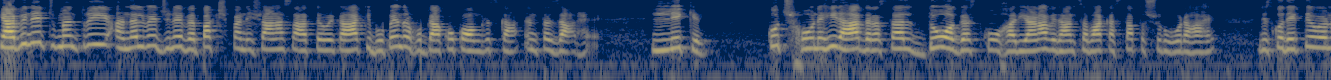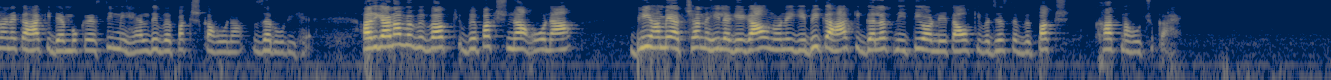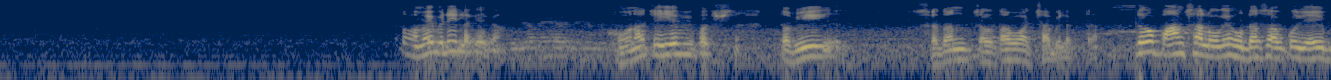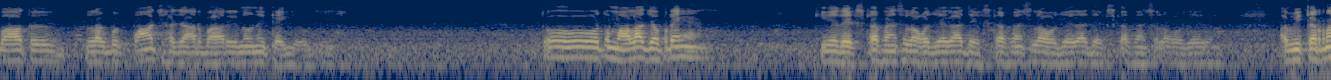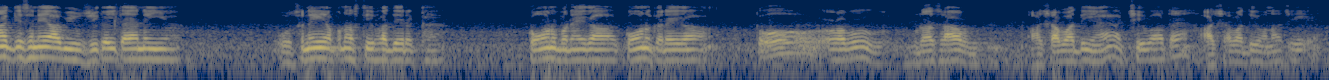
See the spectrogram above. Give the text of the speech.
Cabinet मंत्री अनिल विज ने विपक्ष पर निशाना साधते हुए कहा कि भूपेंद्र हुड्डा को कांग्रेस का इंतज़ार है। लेकिन कुछ हो नहीं रहा। दरअसल 2 अगस्त को हरियाणा विधानसभा का सत्र शुरू हो रहा है, जिसको देखते हुए उन्होंने कहा कि डेमोक्रेसी में हेल्दी विपक्ष का होना ज़रूरी है। हरियाणा में विपक्ष न होना भी हमें अच्छा नहीं लगेगा। उन्होंने ये भी कहा कि गलत नीति और नेताओं की वजह से विपक्ष खत्म हो चुका है। तो हमें भी नहीं लगेगा। होना चाहिए विपक्ष, तभी सदन चलता हुआ अच्छा भी लगता। है देखो, पाँच साल हो गए, हुड्डा साहब को यही बात लगभग पाँच हज़ार बार इन्होंने कही होगी। तो तो माला जप रहे हैं कि अध्यक्ष का फैसला हो जाएगा अध्यक्ष का फैसला हो जाएगा अध्यक्ष का फैसला हो जाएगा। अभी करना किसने, अभी उसी का ही तय नहीं है। उसने ही अपना इस्तीफा दे रखा है। कौन बनेगा, कौन करेगा? तो अब हुडा साहब आशावादी हैं अच्छी बात है आशावादी होना चाहिए।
